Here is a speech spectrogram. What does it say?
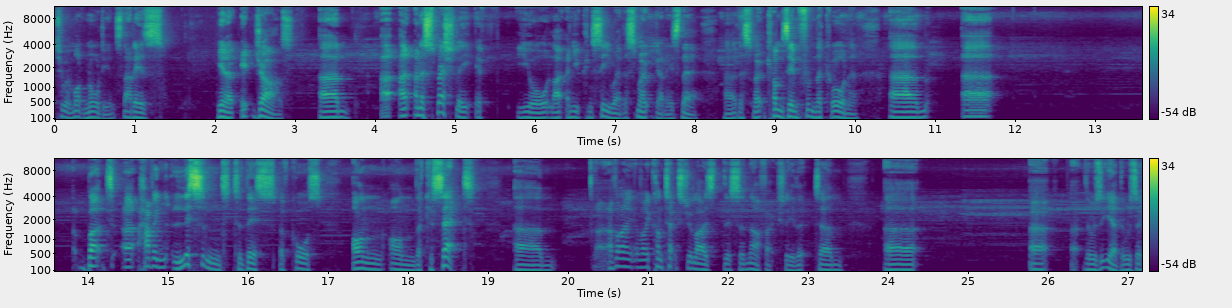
to a modern audience that is, you know, it jars. Um, and especially if you're like, and you can see where the smoke gun is there. Uh, the smoke comes in from the corner. Um, uh, but uh, having listened to this, of course, on on the cassette, um, have I have I contextualized this enough? Actually, that um, uh, uh, there was a, yeah there was a,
